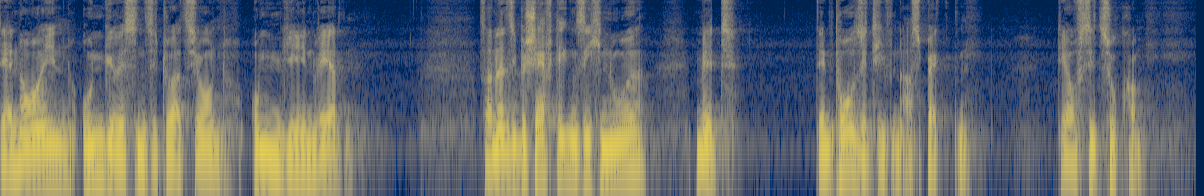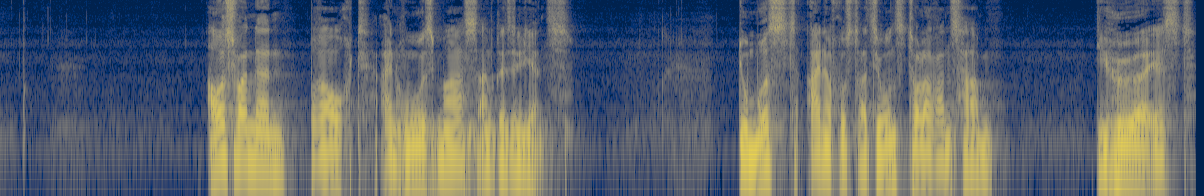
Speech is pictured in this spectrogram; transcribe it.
der neuen, ungewissen Situation umgehen werden, sondern sie beschäftigen sich nur mit den positiven Aspekten, die auf sie zukommen. Auswandern braucht ein hohes Maß an Resilienz. Du musst eine Frustrationstoleranz haben, die höher ist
